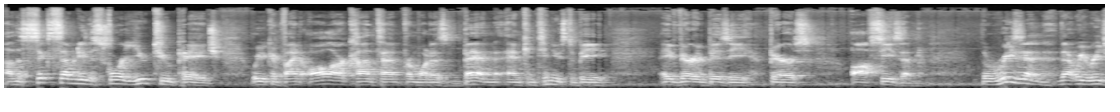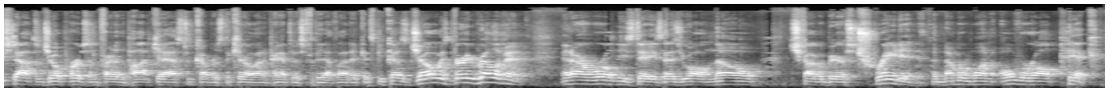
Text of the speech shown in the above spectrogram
on the 670 The Score YouTube page, where you can find all our content from what has been and continues to be a very busy Bears off season. The reason that we reached out to Joe Person, friend of the podcast, who covers the Carolina Panthers for the Athletic, is because Joe is very relevant in our world these days. As you all know, the Chicago Bears traded the number one overall pick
